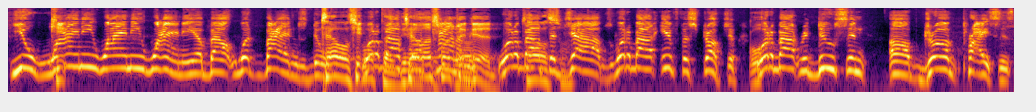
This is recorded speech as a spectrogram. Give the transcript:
you're whiny, whiny, whiny about what Biden's doing. Tell us what they about did. the Tell us what they did. What Tell about the us- jobs? What about infrastructure? what about reducing uh, drug prices?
